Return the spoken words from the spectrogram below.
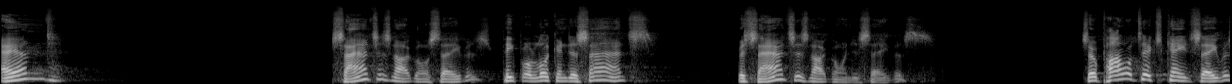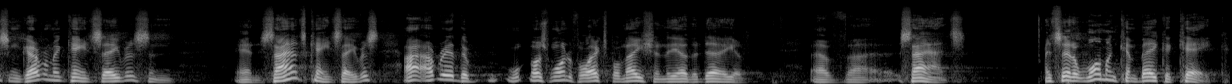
And Science is not going to save us. People are looking to science, but science is not going to save us. So politics can't save us, and government can't save us, and, and science can't save us. I, I read the w- most wonderful explanation the other day of, of uh, science. It said a woman can bake a cake,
